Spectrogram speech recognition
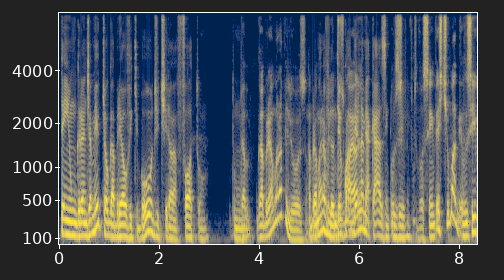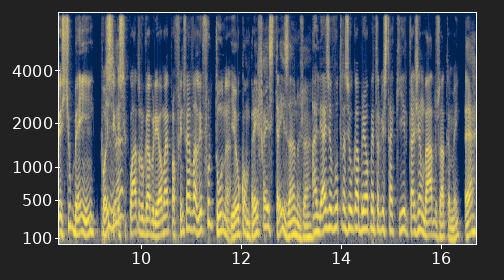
Tem um grande amigo, que é o Gabriel Vickbold, tira foto o Gabriel é maravilhoso. Gabriel é maravilhoso. Um Tem o quadro dele na minha casa, inclusive. Você investiu, uma... você investiu bem, hein? Pois esse, é. esse quadro do Gabriel mais pra frente vai valer fortuna. E eu comprei faz três anos já. Aliás, eu vou trazer o Gabriel pra entrevistar aqui. Ele tá agendado já também. É?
